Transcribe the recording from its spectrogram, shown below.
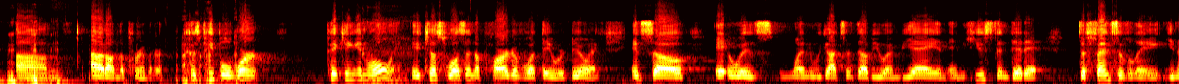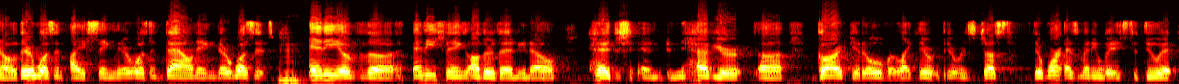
um, out on the perimeter because people weren't picking and rolling. It just wasn't a part of what they were doing. And so it was when we got to the WNBA and, and Houston did it defensively, you know, there wasn't icing, there wasn't downing, there wasn't mm. any of the anything other than, you know, hedge and, and have your uh, guard get over. Like there, there was just there weren't as many ways to do it,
